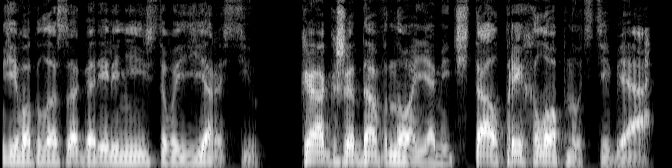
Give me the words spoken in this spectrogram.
Его глаза горели неистовой яростью. «Как же давно я мечтал прихлопнуть тебя!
